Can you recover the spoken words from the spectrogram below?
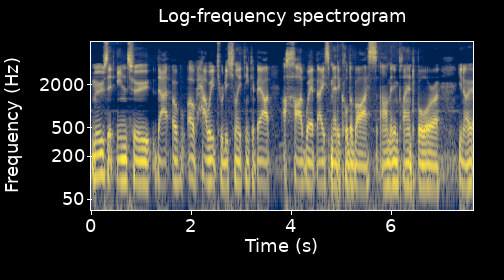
moves it into that of, of how we traditionally think about a hardware based medical device, um, an implantable or a you know,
